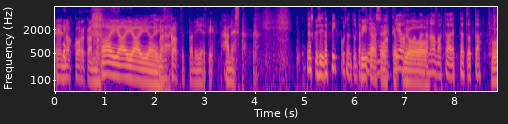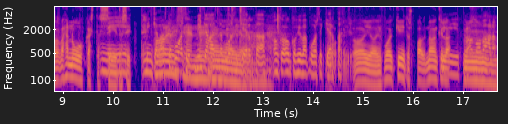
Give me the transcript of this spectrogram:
En ole korkannut. Ai, ai, ai, ai. Mä katsettani irti hänestä. Pitäisikö siitä pikkusen tuota Pitäis kelmoa, ehkä, kelmoa joo. vähän avata, että tota, Voi vähän nuuhkasta siitä sitten. minkälaista, Oi vuosi, sen minkälaista Ai, ai, vuosikertaa, onko, onko hyvä vuosikerta? Oi, oi. Voi kiitos paljon. Noin kyllä. Kiitos. Mm. Mä, oon vähän,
